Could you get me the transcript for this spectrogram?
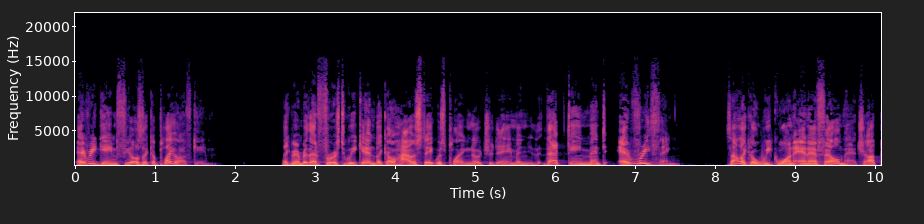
Every game feels like a playoff game. Like, remember that first weekend? Like, Ohio State was playing Notre Dame, and that game meant everything. It's not like a week one NFL matchup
